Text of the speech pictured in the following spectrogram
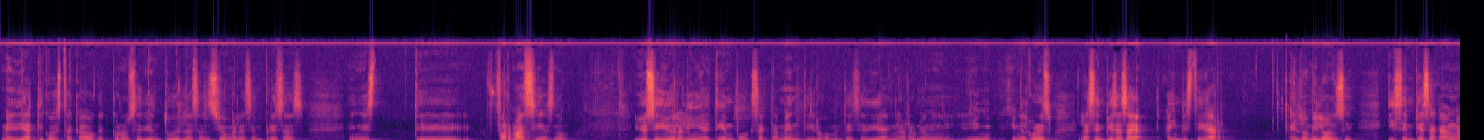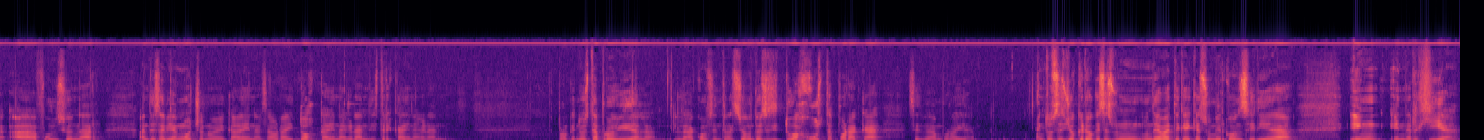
mediático destacado que conoce bien tú es la sanción a las empresas en este, farmacias, ¿no? Yo he seguido la línea de tiempo exactamente y lo comenté ese día en la reunión en, el Congreso. Las empiezas a, investigar el 2011 y se empieza a, a funcionar antes habían ocho o nueve cadenas, ahora hay dos cadenas grandes, tres cadenas grandes, porque no está prohibida la, concentración. Entonces, si tú ajustas por acá, se te van por allá. Entonces, yo creo que ese es un, debate que hay que asumir con seriedad. En energía,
